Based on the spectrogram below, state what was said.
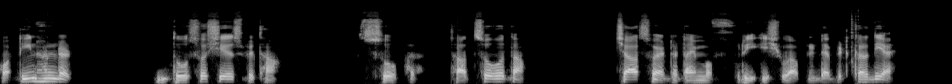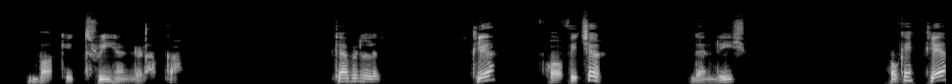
fourteen hundred दो सौ शेयर पे था। सो पर सात सौ होता। चार सौ at the time of reissue आपने डेबिट कर दिया है। बाकी थ्री हंड्रेड आपका। Capital clear for feature then re okay clear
